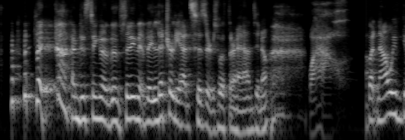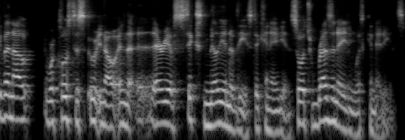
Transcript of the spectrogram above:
I'm just thinking of them sitting there. They literally had scissors with their hands, you know. Wow. But now we've given out, we're close to, you know, in the area of 6 million of these to Canadians. So it's resonating with Canadians.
